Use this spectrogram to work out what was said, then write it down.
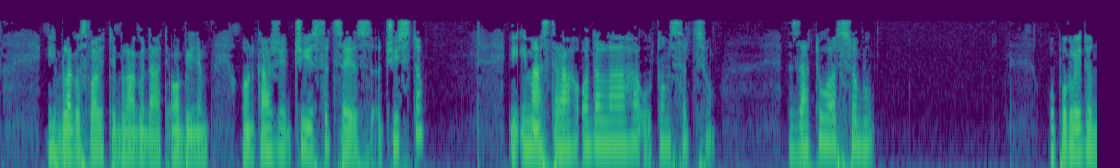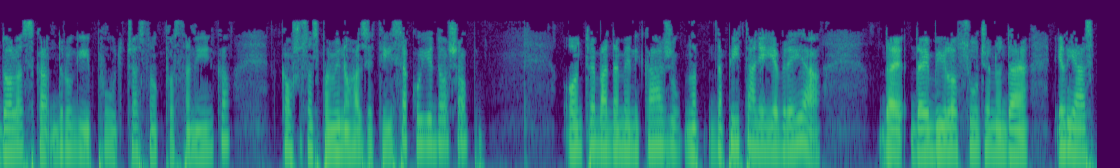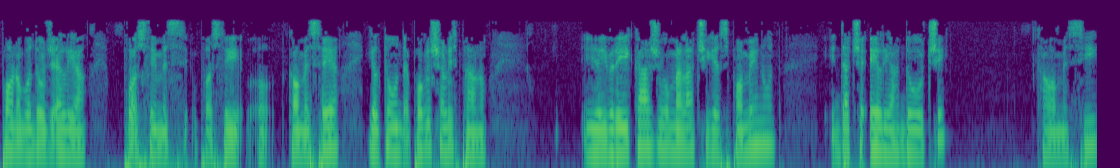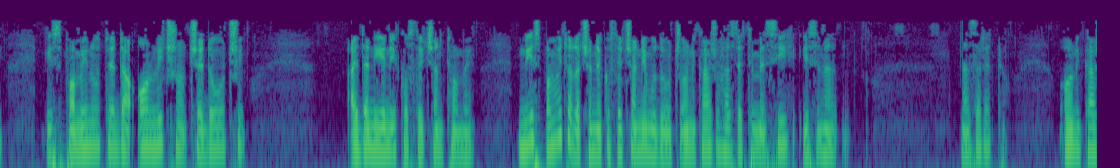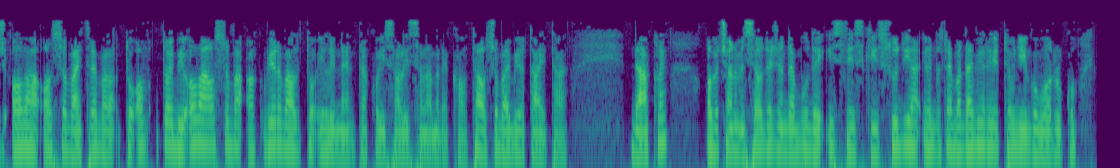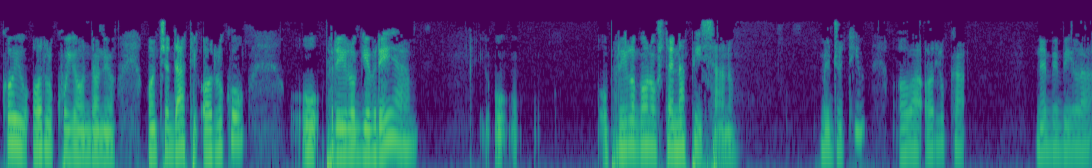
ih blagosloviti, blagodati, obiljem. On kaže, čije srce je čisto i ima strah od Allaha u tom srcu, za tu osobu u pogledu dolaska drugi put častnog poslanika, kao što sam spomenuo Hazret Isa koji je došao, on treba da meni kažu na, na pitanje jevreja da je, da je bilo suđeno da Elijas ponovo dođe Elija poslije, mesi, poslije kao Meseja, jel to onda je pogrešao ili ispravno? Jevreji kažu, Malači je spomenut da će Elija doći kao Mesij i spomenute da on lično će doći a da nije niko sličan tome. Nije spomenuto da će neko sličan njemu doći. Oni kažu Hazreti Mesih iz na... Nazareta. Oni kaže ova osoba je trebala, to, ov, to je bi ova osoba, ako vjerovali to ili ne, tako i sa Lisalam rekao. Ta osoba je bio taj i taj. Dakle, obećano mi se određen da bude istinski sudija i onda treba da vjerujete u njegovu odluku. Koju odluku je on donio? On će dati odluku u prilog jevreja, u, u prilog onog što je napisano. Međutim, ova odluka ne bi bila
